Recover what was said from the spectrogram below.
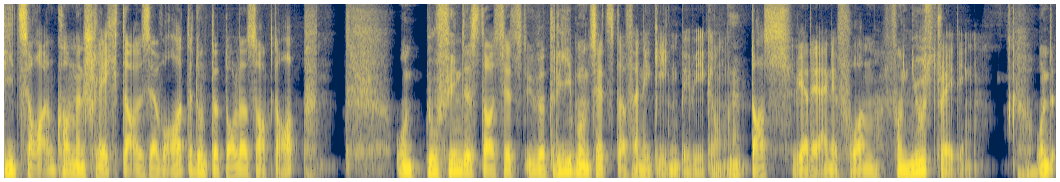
Die Zahlen kommen schlechter als erwartet und der Dollar sagt ab. Und du findest das jetzt übertrieben und setzt auf eine Gegenbewegung. Das wäre eine Form von News Trading. Und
